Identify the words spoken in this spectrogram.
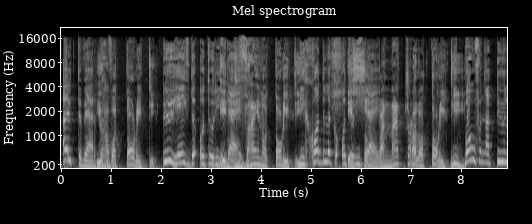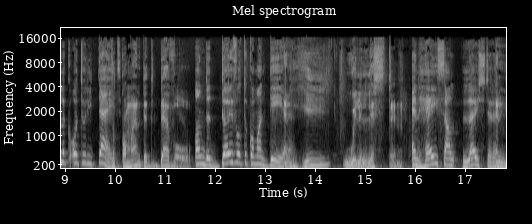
uit te werpen. You have authority. U heeft de autoriteit. A divine authority. Die goddelijke autoriteit. A supernatural authority. Die bovennatuurlijke autoriteit. To command the devil. Om de duivel te commanderen. And he will listen. En hij zal luisteren. And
